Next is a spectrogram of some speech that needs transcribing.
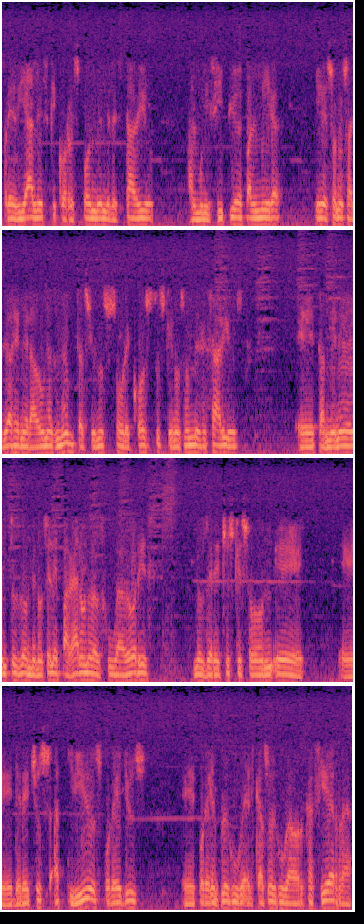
prediales que corresponden del estadio al municipio de Palmira y eso nos haya generado unas multas y unos sobrecostos que no son necesarios eh, también eventos donde no se le pagaron a los jugadores los derechos que son eh, eh, derechos adquiridos por ellos, por ejemplo el, caso del jugador Casierra,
